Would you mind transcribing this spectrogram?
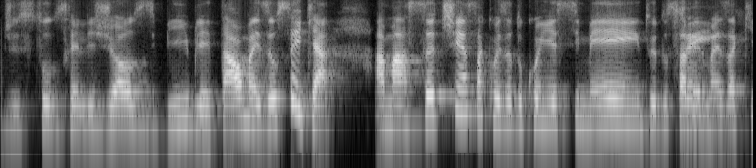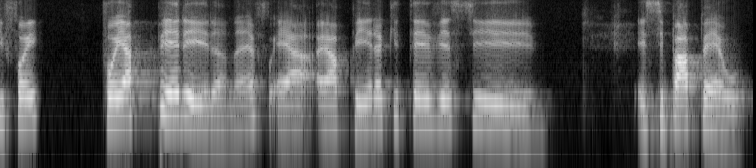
de estudos religiosos e Bíblia e tal, mas eu sei que a, a maçã tinha essa coisa do conhecimento e do saber, Sim. mas aqui foi foi a pereira, né? É a, é a pera que teve esse, esse papel.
